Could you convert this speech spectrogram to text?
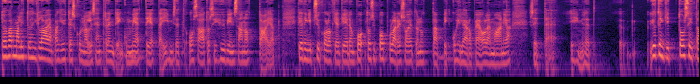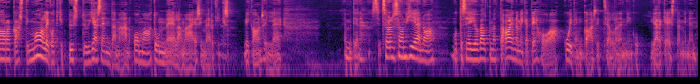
toi varmaan liittyy johonkin laajempaankin yhteiskunnalliseen trendiin, kun miettii, että ihmiset osaa tosi hyvin sanottaa. Ja tietenkin psykologiatiede on po, tosi popularisoitunutta, pikkuhiljaa rupeaa olemaan, ja sitten ihmiset jotenkin tosi tarkasti, maallikotkin pystyy jäsentämään omaa tunneelämää esimerkiksi, mikä on silleen en mä tiedä, se on, se on hienoa, mutta se ei ole välttämättä aina mikä tehoaa kuitenkaan sit sellainen niin kuin järkeistäminen.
